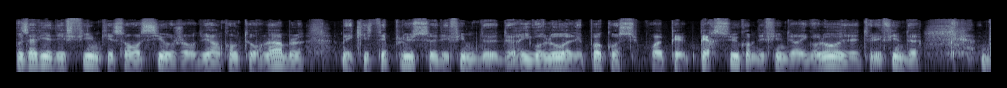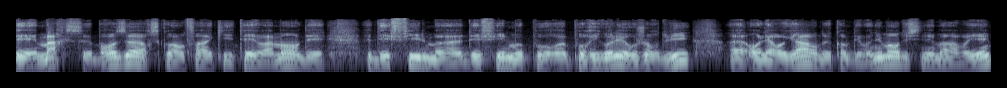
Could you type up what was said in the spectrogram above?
vous aviez des films qui sont aussi aujourd'hui incontournables, mais qui étaient plus des films de, de rigolo à l'époque, perçus comme des films de rigolo, les films de, des Marx Brothers, quoi, enfin, qui étaient vraiment des, des films, des films pour, pour rigoler. Aujourd'hui, euh, on les regarde comme des monuments du cinéma, vous voyez.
